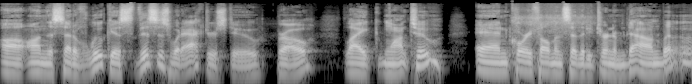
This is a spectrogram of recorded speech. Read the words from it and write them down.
uh, on the set of Lucas. This is what actors do, bro. Like, want to?" And Corey Feldman said that he turned him down, but uh,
